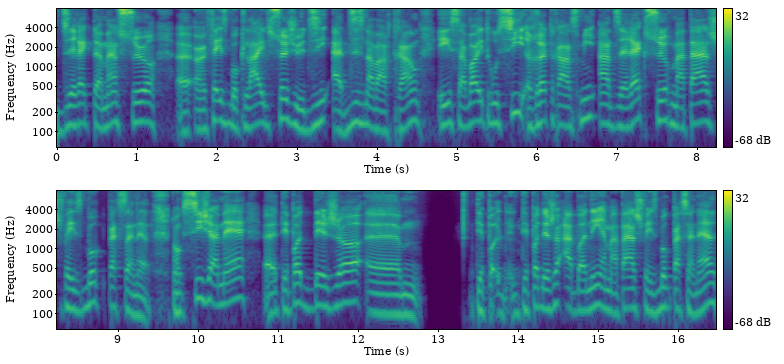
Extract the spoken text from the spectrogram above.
directement sur euh, un Facebook Live ce jeudi à 19h30 et ça va être aussi retransmis en direct sur ma page Facebook personnelle. Donc, si jamais euh, tu n'es pas déjà t'es pas, pas déjà abonné à ma page Facebook personnelle,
